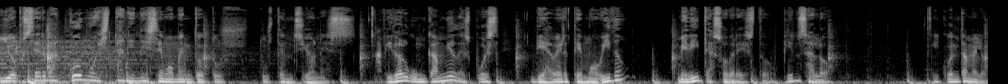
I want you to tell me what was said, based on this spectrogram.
y observa cómo están en ese momento tus, tus tensiones. ¿Ha habido algún cambio después de haberte movido? Medita sobre esto, piénsalo y cuéntamelo.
